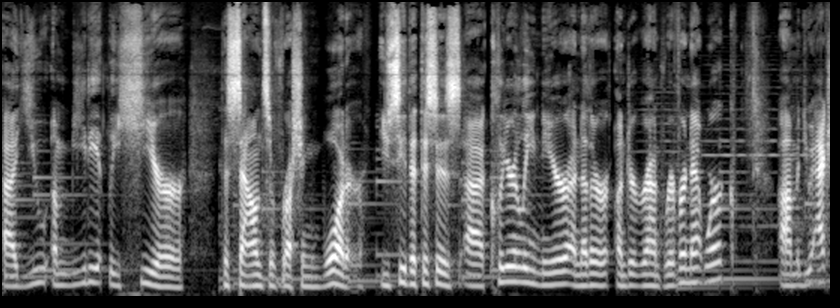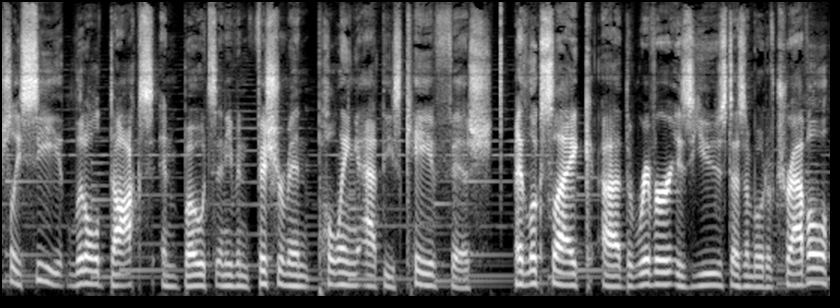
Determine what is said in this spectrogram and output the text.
uh, you immediately hear the sounds of rushing water. You see that this is uh, clearly near another underground river network. Um, and you actually see little docks and boats and even fishermen pulling at these cave fish. It looks like uh, the river is used as a mode of travel.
